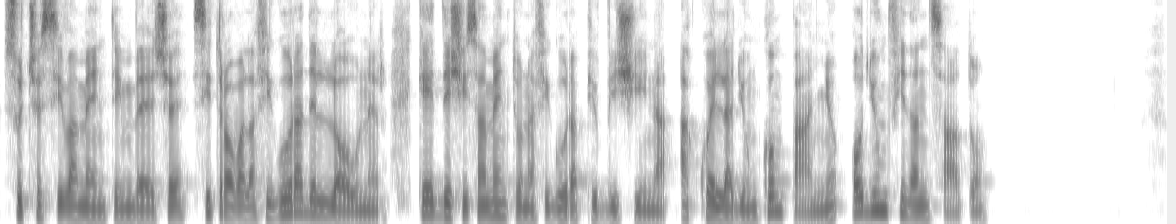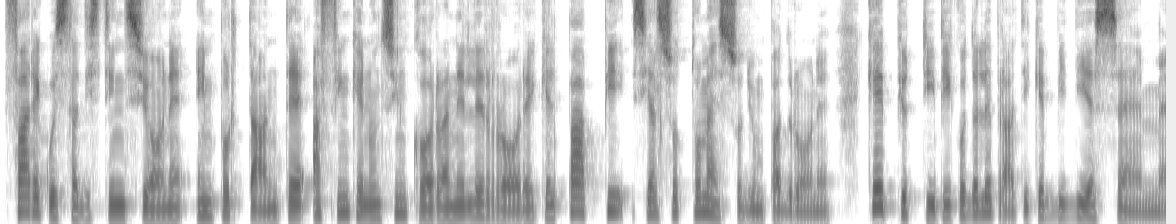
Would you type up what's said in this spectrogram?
Successivamente, invece, si trova la figura dell'owner, che è decisamente una figura più vicina a quella di un compagno o di un fidanzato. Fare questa distinzione è importante affinché non si incorra nell'errore che il pappi sia il sottomesso di un padrone, che è più tipico delle pratiche BDSM.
